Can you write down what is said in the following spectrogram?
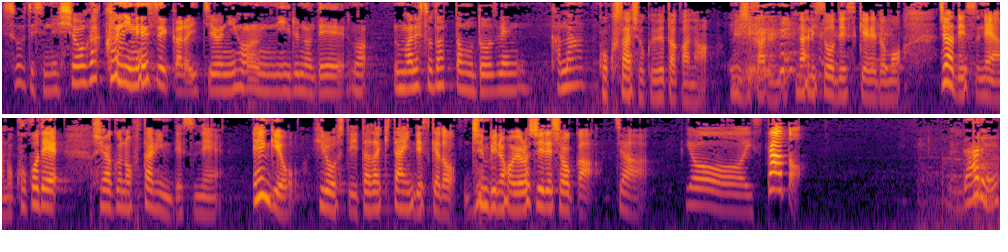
そうですね。小学校2年生から一応日本にいるので、まあ、生まれ育ったも同然かな。国際色豊かなミュージカルになりそうですけれども。じゃあですね、あの、ここで主役の二人にですね、演技を披露していただきたいんですけど、準備の方よろしいでしょうか。じゃあ、よーい、スタート。誰？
